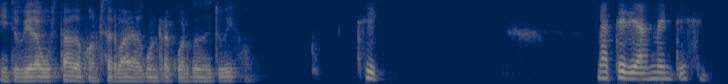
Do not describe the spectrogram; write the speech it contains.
¿Y te hubiera gustado conservar algún recuerdo de tu hijo? Sí. Materialmente, sí.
